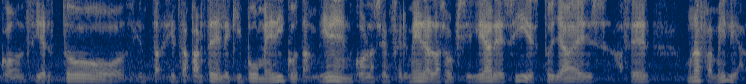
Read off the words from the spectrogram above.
con cierto, cierta, parte del equipo médico también, con las enfermeras, las auxiliares. Sí, esto ya es hacer una familia.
